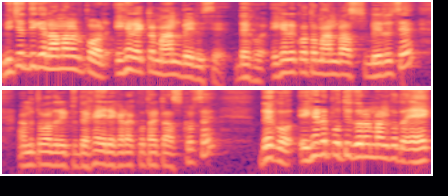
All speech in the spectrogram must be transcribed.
নিচের দিকে নামানোর পর এখানে একটা মান বের হয়েছে দেখো, এখানে কত মান বাস বের হয়েছে আমি তোমাদের একটু দেখাই রেখাটা কোথায় টাচ করছে। দেখো, এখানে প্রতিকরণ মান কত? এক।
